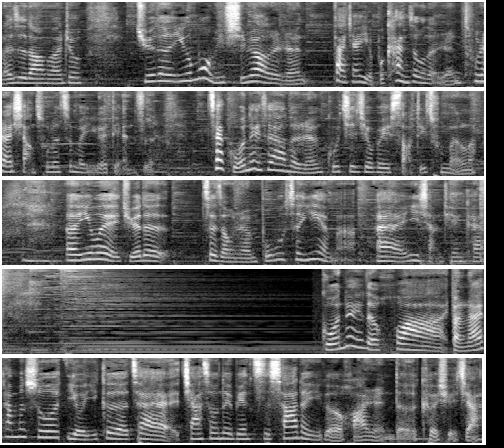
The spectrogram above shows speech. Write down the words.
了，知道吗？就觉得一个莫名其妙的人，大家也不看重的人，突然想出了这么一个点子。在国内，这样的人估计就被扫地出门了，呃，因为觉得这种人不务正业嘛，哎，异想天开。国内的话，本来他们说有一个在加州那边自杀的一个华人的科学家，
